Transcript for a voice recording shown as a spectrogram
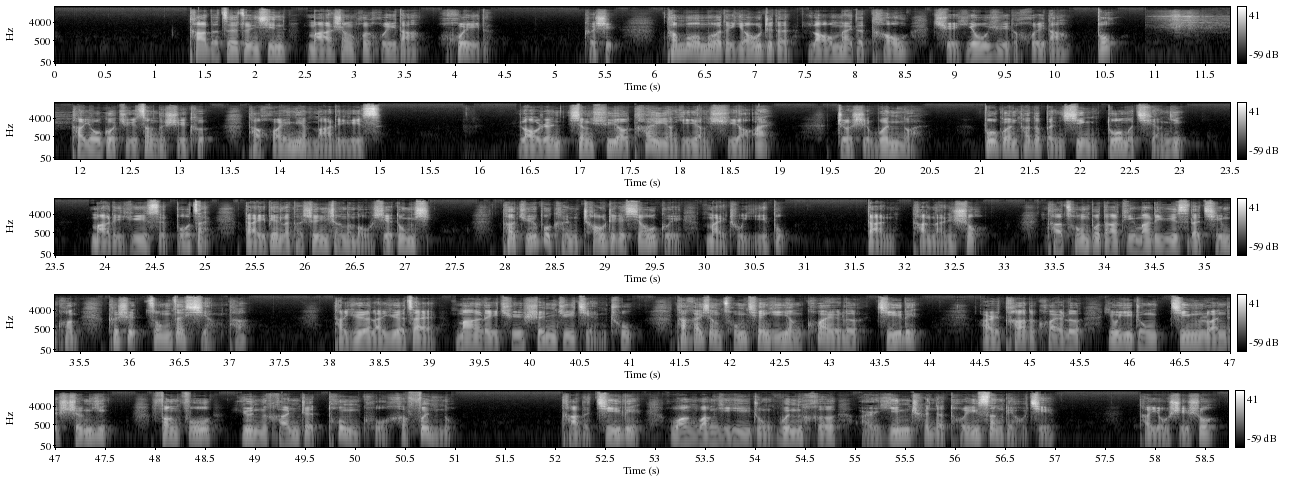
他的自尊心马上会回答：会的。可是。他默默的摇着的老迈的头，却忧郁的回答：“不。”他有过沮丧的时刻，他怀念玛丽·约斯。老人像需要太阳一样需要爱，这是温暖，不管他的本性多么强硬。玛丽·约斯不在，改变了他身上的某些东西，他绝不肯朝这个小鬼迈出一步，但他难受。他从不打听玛丽·约斯的情况，可是总在想他。他越来越在马累区深居简出，他还像从前一样快乐激烈，而他的快乐有一种痉挛的生硬，仿佛蕴含着痛苦和愤怒。他的激烈往往以一种温和而阴沉的颓丧了结。他有时说：“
